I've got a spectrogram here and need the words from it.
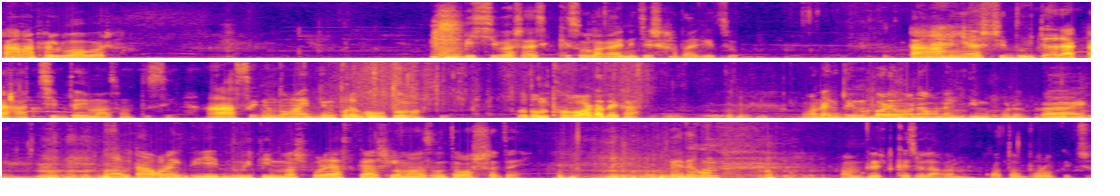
টানা ফেলব আবার। বেশি বাসায় কিছু লাগাই নিচ্ছি সাদা কিছু। টানা নিয়ে আসছি দুইটা আর একটা হাত ছিপ দিয়ে মাছ মারতেছি। আর আজকে কিন্তু অনেকদিন পরে গৌতম আসছি। গৌতম থবাটা দেখা। অনেক দিন পরে মানে অনেক দিন পরে, প্রায় মালটা অনেক দিন দুই তিন মাস পরে আজকে আসলো মাছ মতো সাথে। তো এই দেখুন কমপ্লিট কিছু লাগানো, কত বড় কিছু।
